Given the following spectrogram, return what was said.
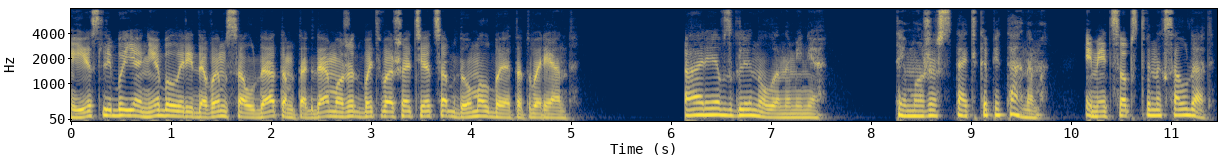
«Если бы я не был рядовым солдатом, тогда, может быть, ваш отец обдумал бы этот вариант». Ария взглянула на меня. Ты можешь стать капитаном, иметь собственных солдат.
